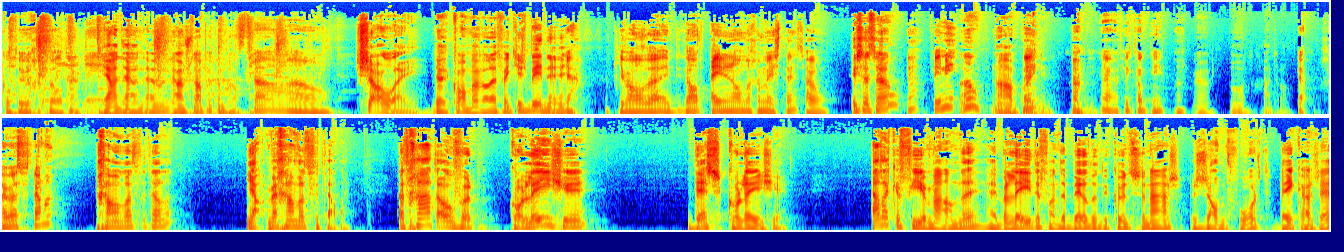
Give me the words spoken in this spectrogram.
Cultuur gevuld, hè? Ja, nou, nou, nou snap ik hem wel. Zo. Zo, hé. Dat kwam er wel eventjes binnen, hè? Ja. Heb je wel, eh, heb je wel het een en ander gemist, hè? Zo. Is dat zo? Ja, vind je niet? Oh, nou, ik weet niet. Ah, Weet niet. ja, vind ik ook niet. maar- Ja, oh, gaat wel. Ja. Ga je wat vertellen? Gaan we wat vertellen? Ja, we gaan wat vertellen. Het gaat over college des college. Elke vier maanden hebben leden van de beeldende kunstenaars... Zandvoort, BKZ...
